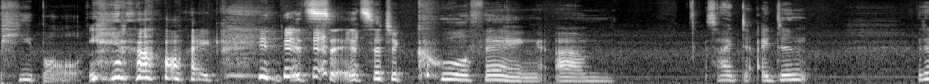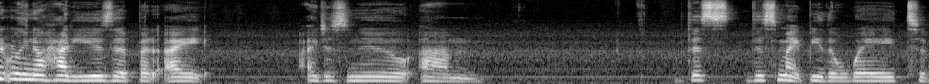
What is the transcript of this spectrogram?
people you know like it's it's such a cool thing. Um so I, I didn't I didn't really know how to use it but I I just knew um this this might be the way to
